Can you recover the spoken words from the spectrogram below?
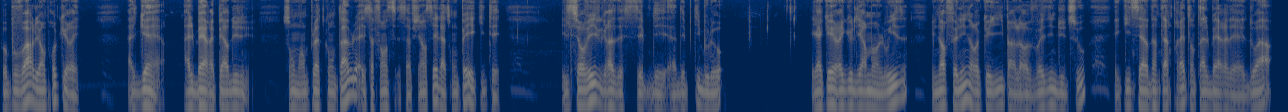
pour pouvoir lui en procurer. Albert est perdu son emploi de comptable et sa, sa fiancée l'a trompé et quitté. Ils survivent grâce à des petits boulots et accueillent régulièrement Louise, une orpheline recueillie par leur voisine du dessous et qui sert d'interprète entre Albert et Édouard,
